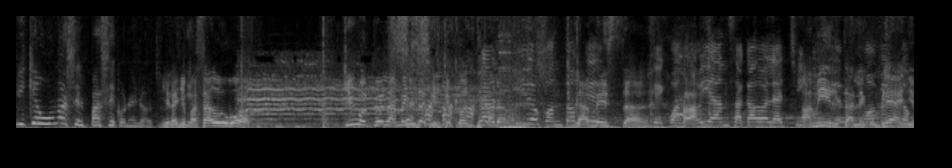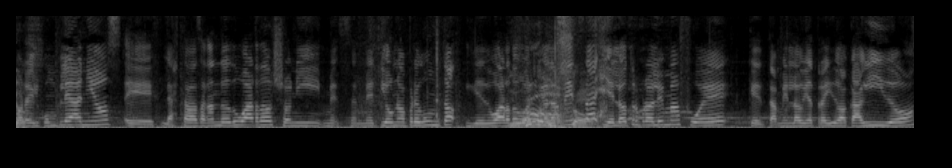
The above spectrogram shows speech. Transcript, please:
y que uno hace el pase con el otro. Y el año pasado hubo... ¿Quién golpeó la mesa que Claro, contaron? Guido contó La que, mesa. que cuando habían sacado a la chica A Mirta, en el cumpleaños. por el cumpleaños, eh, la estaba sacando Eduardo, Johnny me- se metió una pregunta y Eduardo golpeó la mesa y el otro problema fue que también lo había traído acá Guido,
